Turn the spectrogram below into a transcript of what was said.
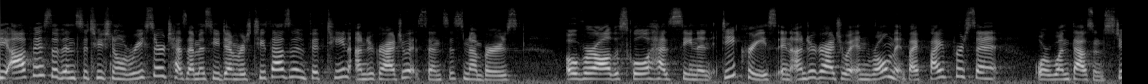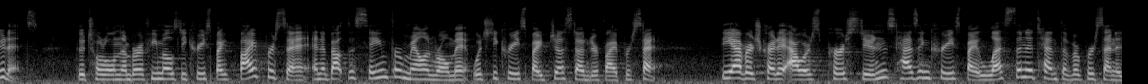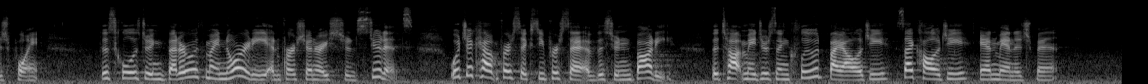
The Office of Institutional Research has MSU Denver's 2015 undergraduate census numbers. Overall, the school has seen a decrease in undergraduate enrollment by 5% or 1,000 students. The total number of females decreased by 5% and about the same for male enrollment, which decreased by just under 5%. The average credit hours per student has increased by less than a tenth of a percentage point. The school is doing better with minority and first generation students, which account for 60% of the student body. The top majors include biology, psychology, and management.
